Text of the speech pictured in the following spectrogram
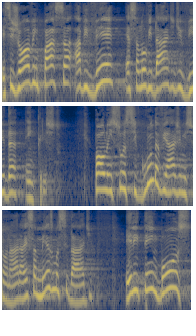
Esse jovem passa a viver essa novidade de vida em Cristo. Paulo, em sua segunda viagem missionária a essa mesma cidade, ele tem bons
